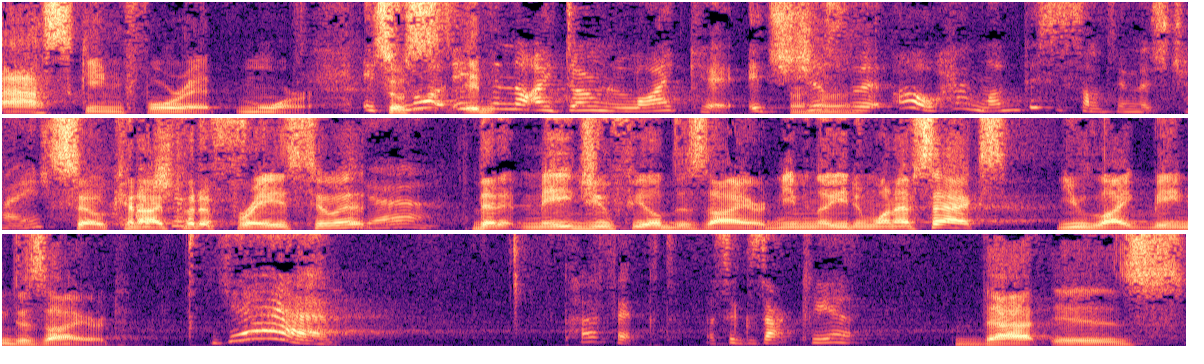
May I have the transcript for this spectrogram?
asking for it more. It's so not it- even that I don't like it. It's just uh-huh. that oh, hang on, this is something that's changed. So can I, should put a phrase to it? Yeah. That it made you feel desired. And even though you didn't want to have sex, you like being desired. Yeah. Perfect. That's exactly it. That is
